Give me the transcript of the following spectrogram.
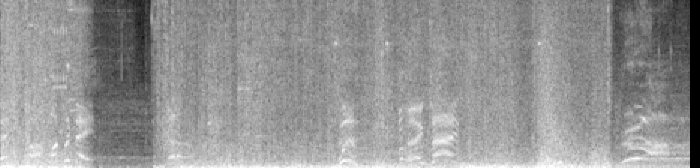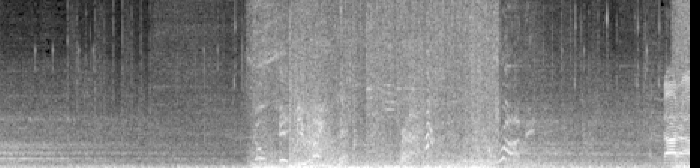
Let's start one with me. Bang, bang! Don't keep me waiting! Try me! Tandara,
